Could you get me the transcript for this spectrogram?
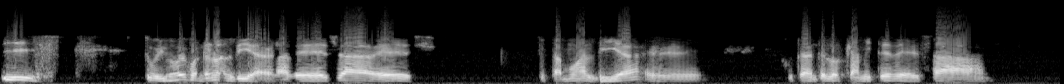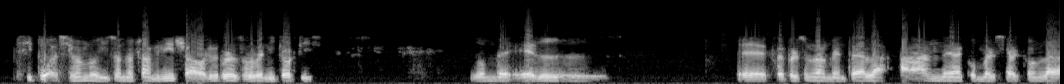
Y tuvimos que ponernos al día, ¿verdad? De esa vez estamos al día, eh, justamente los trámites de esa situación lo hizo nuestro administrador, el profesor Benito Ortiz, donde él eh, fue personalmente a la ANDE a conversar con la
